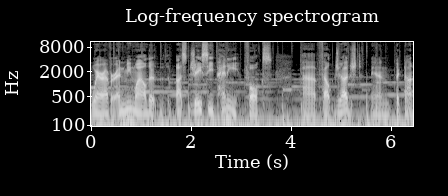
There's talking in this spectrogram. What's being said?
wherever. And meanwhile, the, us J.C. Penney folks uh, felt judged and picked on.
